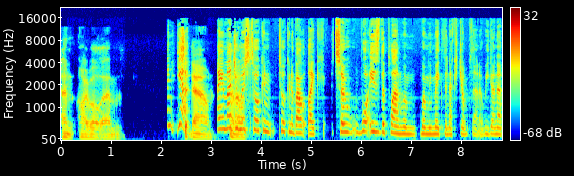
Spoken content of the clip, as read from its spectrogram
and I will um and yeah, sit down. I imagine we're talking talking about like so what is the plan when when we make the next jump then? Are we gonna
